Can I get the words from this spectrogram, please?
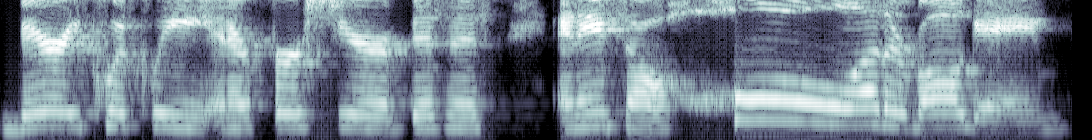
very quickly in her first year of business and it's a whole other ball game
